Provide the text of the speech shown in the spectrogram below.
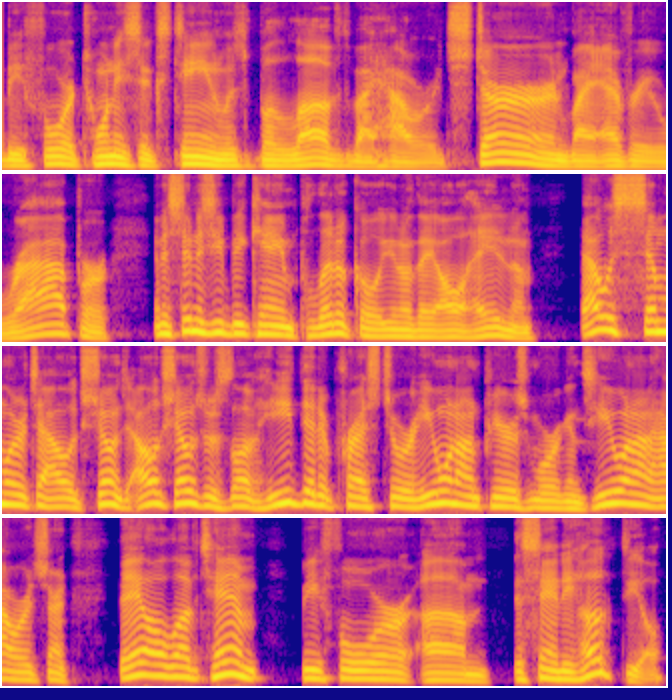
before 2016 was beloved by Howard Stern, by every rapper. And as soon as he became political, you know, they all hated him. That was similar to Alex Jones. Alex Jones was loved. He did a press tour. He went on Piers Morgan's. He went on Howard Stern. They all loved him before um, the Sandy Hook deal.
